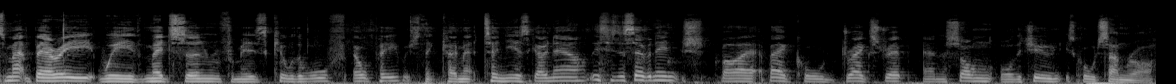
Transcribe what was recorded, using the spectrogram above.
was Matt Berry with Medicine from his Kill the Wolf LP, which I think came out 10 years ago now. This is a 7 inch by a band called Dragstrip, and the song or the tune is called Sun Ra.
